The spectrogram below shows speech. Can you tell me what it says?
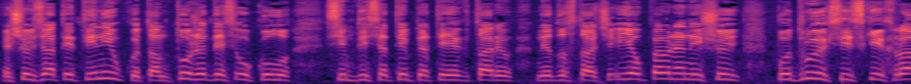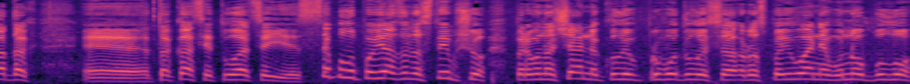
Якщо взяти Тинівку, там теж десь около 75 гектарів недостачі. І я впевнений, що й по других сільських радах е, така ситуація є. Це було пов'язано з тим, що первоначально, коли проводилося розпаювання, воно було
